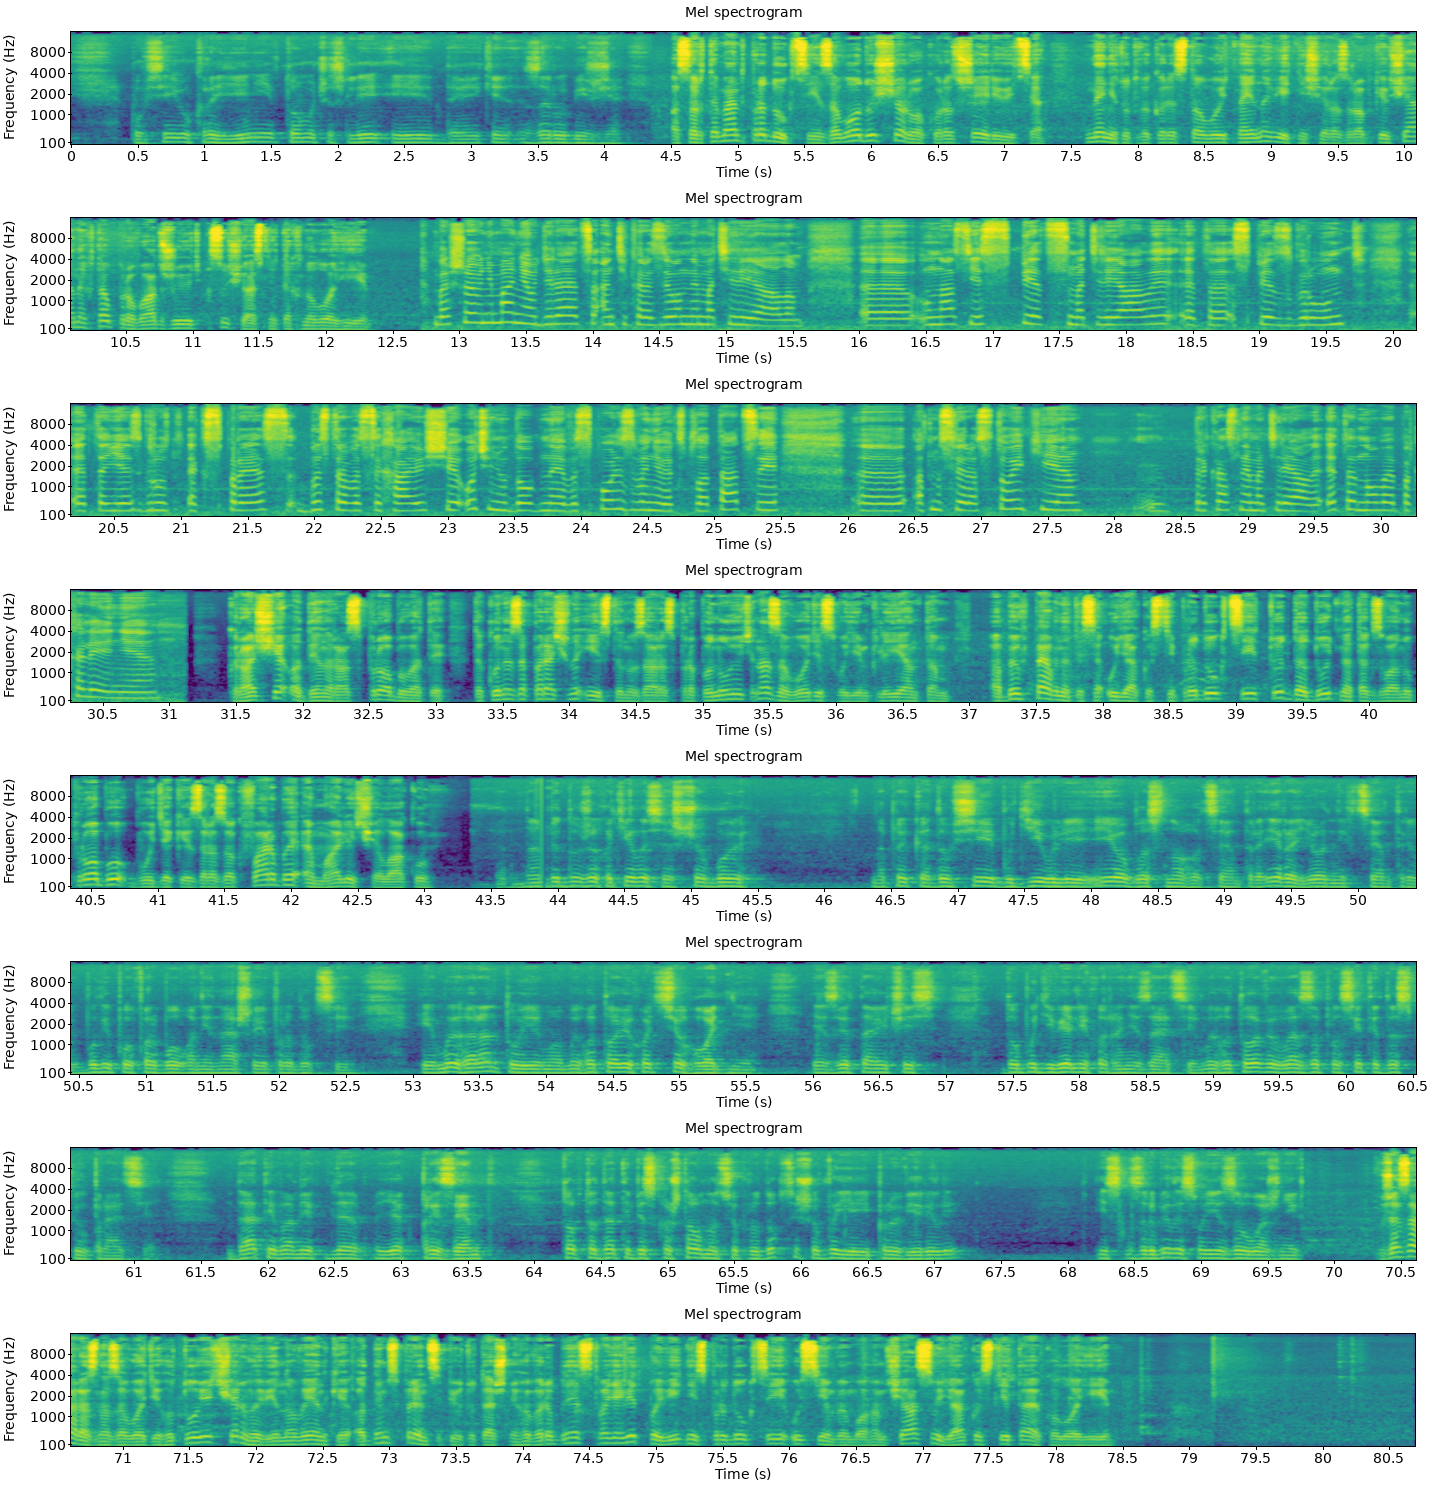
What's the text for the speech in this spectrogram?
по всій Україні, в тому числі і деякі зарубіжжя. Асортимент продукції заводу щороку розширюється. Нині тут використовують найновітніші розробки вчених та впроваджують сучасні технології. Большое внимание уделяется антикоррозионным материалам. Э, У нас есть спецматериалы, это спецгрунт, это есть грунт экспресс, быстро высыхающие, очень удобные в использовании, в эксплуатации, э, атмосферостойкие, м, прекрасные материалы. Это новое поколение. Краще один раз спробувати. Таку незаперечну істину зараз пропонують на заводі своїм клієнтам. Аби впевнитися у якості продукції, тут дадуть на так звану пробу будь-який зразок фарби, емалі чи лаку. Нам би дуже хотілося, щоб, наприклад, всі будівлі і обласного центру, і районних центрів були пофарбовані нашою продукцією. І ми гарантуємо, ми готові хоч сьогодні, я звертаючись до будівельних організацій, ми готові вас запросити до співпраці, дати вам як, для, як презент, тобто дати безкоштовно цю продукцію, щоб ви її провірили і зробили свої зауваження. Вже зараз на заводі готують чергові новинки. Одним з принципів тутешнього виробництва є відповідність продукції усім вимогам часу, якості та екології.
